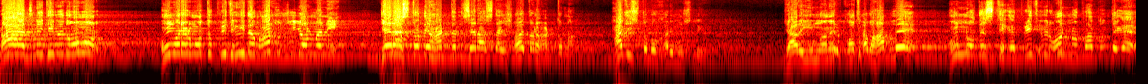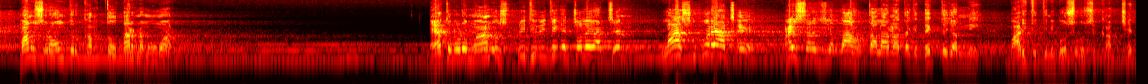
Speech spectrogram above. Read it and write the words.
রাজনীতিবিদ ওমর উমরের মতো পৃথিবীতে মানুষই জন্মানি যে রাস্তাতে হাঁটতেন, সে রাস্তায় শয়তান হাঁটতো না। হাদিস তো বোখারি, মুসলিম। যার ইমানের কথা ভাবলে অন্য দেশ থেকে, পৃথিবীর অন্য প্রান্ত থেকে মানুষের অন্তর কাঁপত, তার নাম উমার। এত বড় মানুষ পৃথিবী থেকে চলে যাচ্ছেন, লাশ উপরে আছে। তালানা তাকে দেখতে যাননি, বাড়িতে তিনি বসে বসে কাঁদছেন।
